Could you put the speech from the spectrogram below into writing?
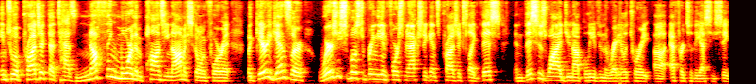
into a project that has nothing more than Ponzi-nomics going for it. But Gary Gensler, where's he supposed to bring the enforcement action against projects like this? And this is why I do not believe in the regulatory uh, efforts of the SEC.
